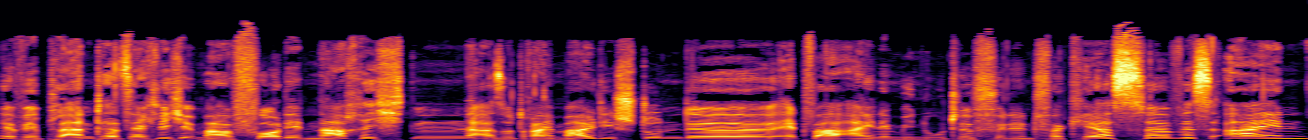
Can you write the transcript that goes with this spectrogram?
Ja, wir planen tatsächlich immer vor den Nachrichten, also dreimal die Stunde, etwa eine Minute für den Verkehrsservice ein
